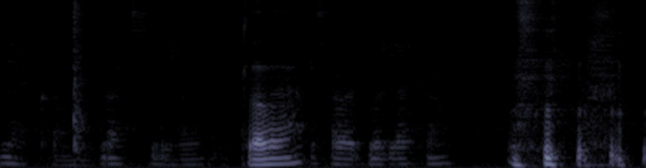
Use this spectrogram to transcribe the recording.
D'accord, merci. Ça va? Ça va être de la fin.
